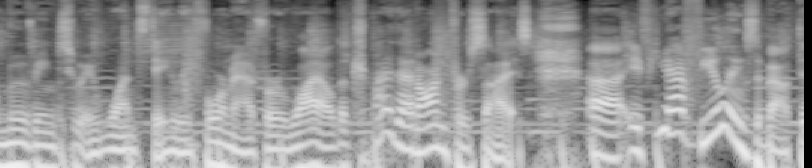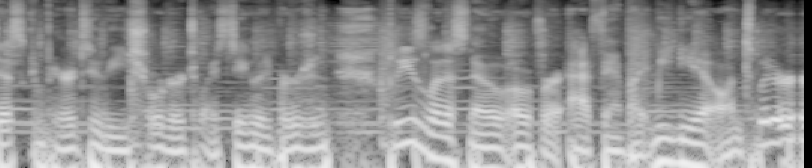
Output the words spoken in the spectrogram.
we're moving to a once daily format for a while to try that on for size. Uh, if you have feelings about this compared to the shorter twice daily version, please let us know over at Fanbyte Media on Twitter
